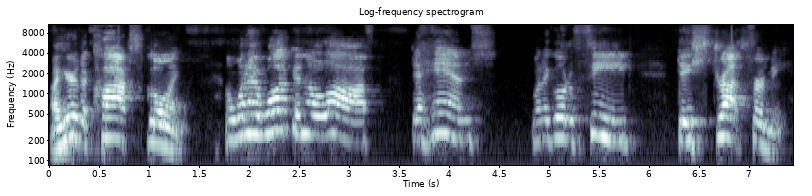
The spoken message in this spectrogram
I hear the cocks going. And when I walk in the loft, the hens, when I go to feed, they strut for me.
